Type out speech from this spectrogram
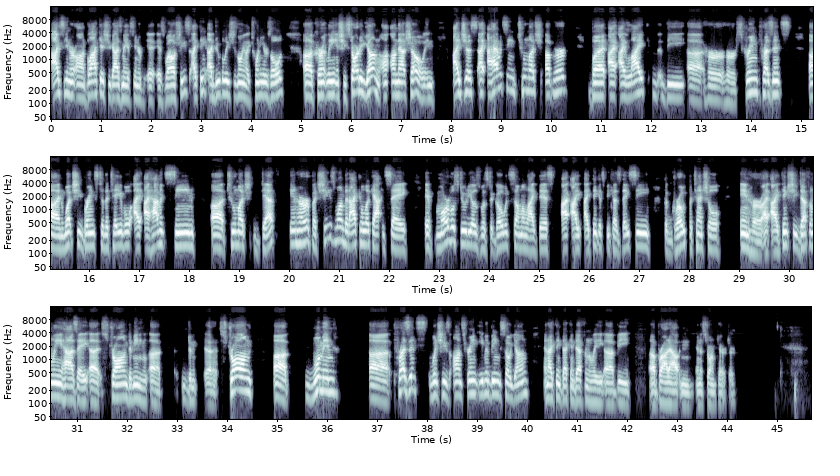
I've seen her on Blackish. You guys may have seen her as well. She's, I think, I do believe she's only like 20 years old uh, currently, and she started young on, on that show. And I just, I, I, haven't seen too much of her, but I, I like the uh, her her screen presence uh, and what she brings to the table. I, I haven't seen uh, too much depth in her, but she's one that I can look at and say, if Marvel Studios was to go with someone like this, I, I, I think it's because they see the growth potential in her. I, I think she definitely has a, a strong, demeaning, uh, de- uh, strong uh, woman uh, presence when she's on screen, even being so young. And I think that can definitely uh, be uh, brought out in, in a Storm character.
